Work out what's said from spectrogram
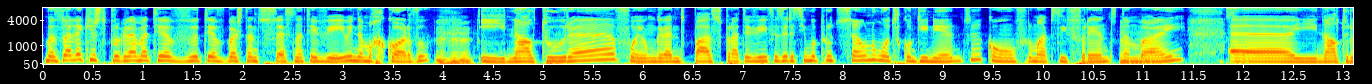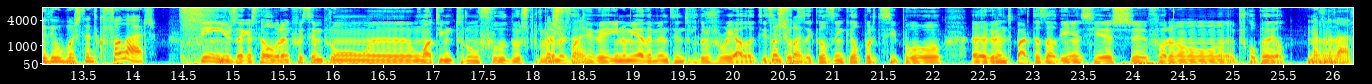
Mas olha que este programa teve, teve bastante sucesso na TV, eu ainda me recordo. Uhum. E na altura foi um grande passo para a TV fazer assim uma produção num outro continente, com um formato diferente Uhum. também. Ah, e na altura deu bastante que falar. Sim, o José Castelo Branco foi sempre um, eh, um ótimo trunfo dos programas da. TVI, nomeadamente dentro dos realities Pois e todos foi. aqueles em que ele participou, a grande parte das audiências eh, foram eh, por culpa dele. É Não- verdade.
